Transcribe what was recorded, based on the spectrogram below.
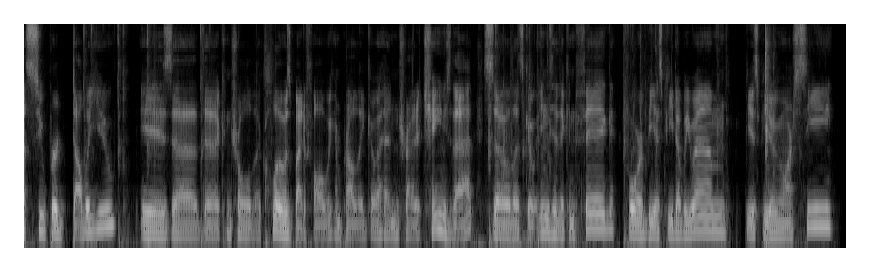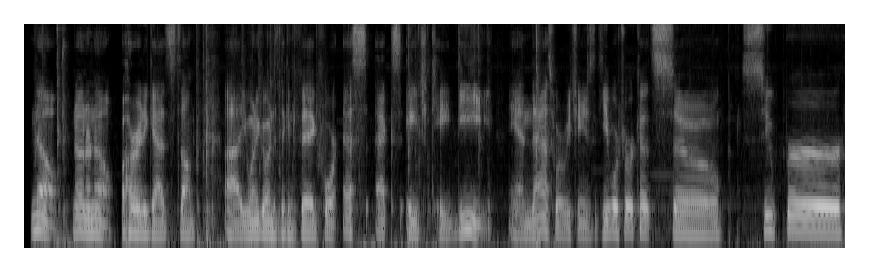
Super W is uh, the control the close by default. We can probably go ahead and try to change that. So let's go into the config for BSPWM, BSPWMRC. No, no, no, no. Already got stumped. Uh, you want to go into the config for SXHKD, and that's where we change the keyboard shortcuts. So Super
